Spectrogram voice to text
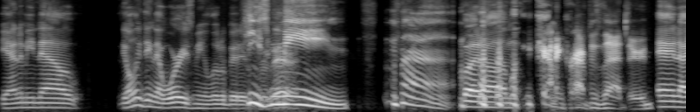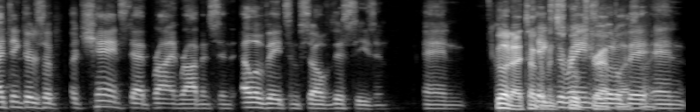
the enemy now. The only thing that worries me a little bit is Rivera. mean. but um, what kind of crap is that, dude? And I think there's a, a chance that Brian Robinson elevates himself this season and Good. I took him in takes the reins a little bit, night. and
